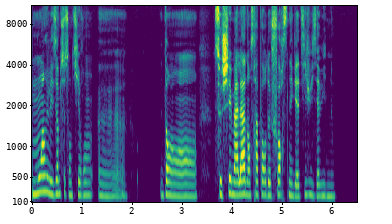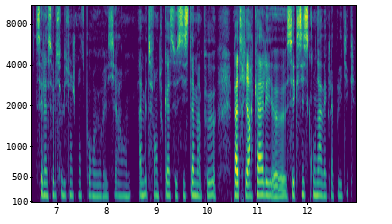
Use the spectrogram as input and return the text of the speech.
moins les hommes se sentiront euh, dans ce schéma-là, dans ce rapport de force négatif vis-à-vis de nous. C'est la seule solution, je pense, pour euh, réussir à, mettre fin, en tout cas, à ce système un peu patriarcal et euh, sexiste qu'on a avec la politique.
